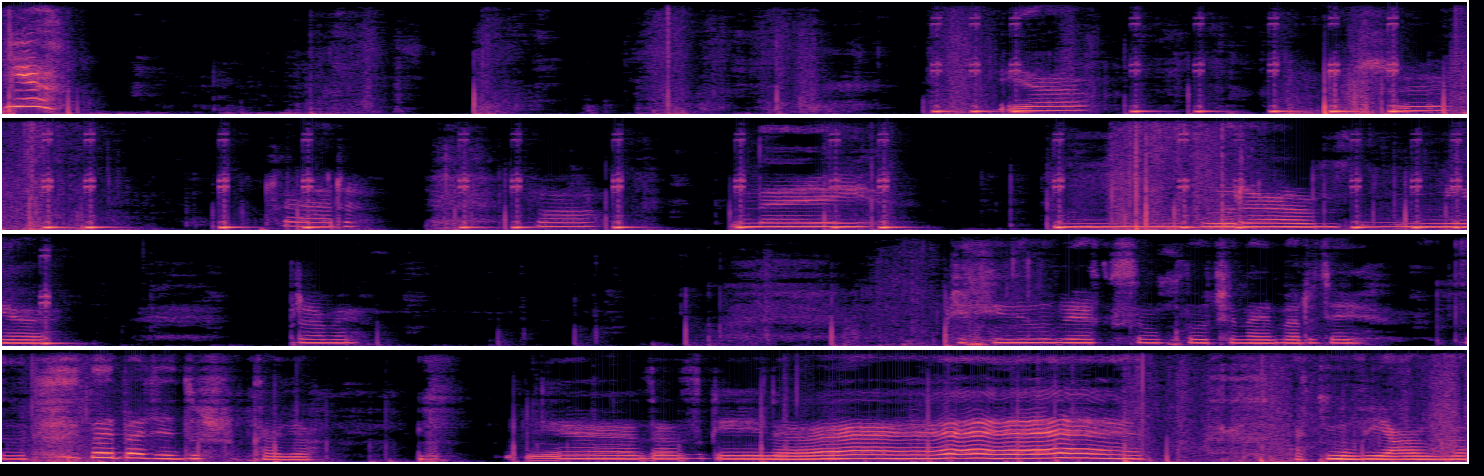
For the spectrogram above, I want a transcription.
Nie! Ja przy czerwonej bramie. Bramie. Jakie nie lubię, jak są klucze najbardziej. Najbardziej do szukania. Nie, to zginę. Jak mówiłam, że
